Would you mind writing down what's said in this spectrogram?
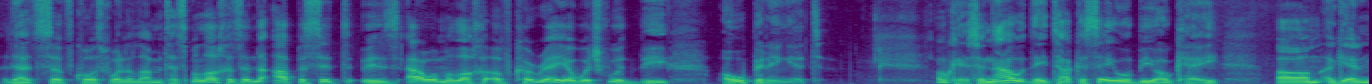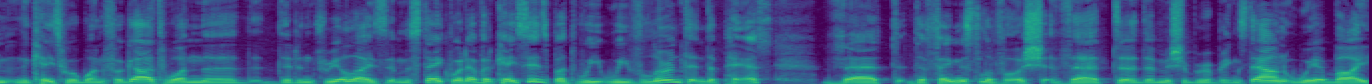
that's, of course, one of Lamites Malachas, and the opposite is our Malacha of Kore'a, which would be opening it. Okay, so now they taka say it will be okay. Um, again, in the case where one forgot, one uh, didn't realize the mistake, whatever the case is, but we, we've learned in the past that the famous lavush that uh, the Mishnah Berurah brings down, whereby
